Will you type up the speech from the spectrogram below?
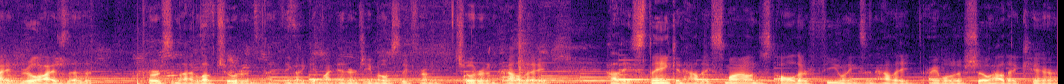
I realized that as a person I love children. I think I get my energy mostly from children, how they how they think and how they smile and just all their feelings and how they are able to show how they care.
